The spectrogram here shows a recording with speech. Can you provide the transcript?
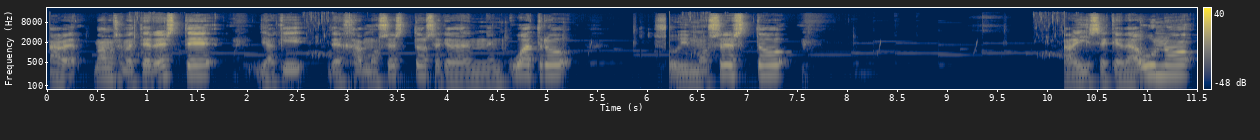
A ver, vamos a meter este. Y aquí dejamos esto. Se quedan en cuatro. Subimos esto. Ahí se queda uno.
